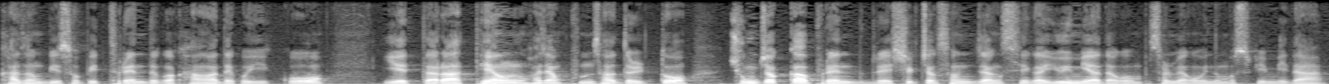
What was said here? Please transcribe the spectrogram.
가성비 소비 트렌드가 강화되고 있고 이에 따라 대형 화장품사들도 중저가 브랜드들의 실적 성장세가 유의미하다고 설명하고 있는 모습입니다.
